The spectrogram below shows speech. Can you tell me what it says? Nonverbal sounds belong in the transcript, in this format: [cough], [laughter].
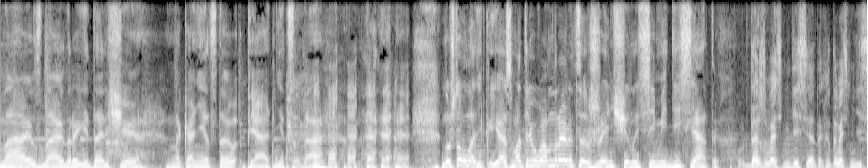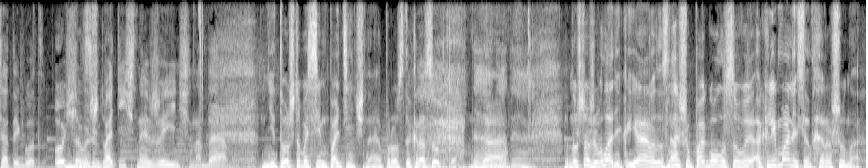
Знаю, знаю, дорогие товарищи. Наконец-то пятница, да? [laughs] Ну что, Владик, я смотрю, вам нравятся женщины 70-х. Даже 80-х. Это 80-й год. Очень Да вы что? симпатичная женщина, да. Не то чтобы симпатичная, а просто красотка. Да, да, да. Ну что же, Владик, я слышу по голосу, вы оклемались от хорошуна.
